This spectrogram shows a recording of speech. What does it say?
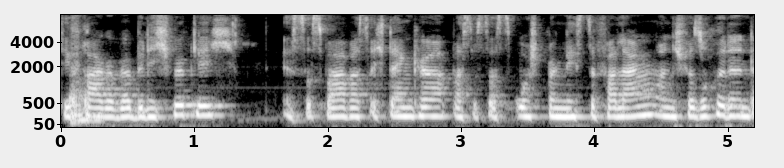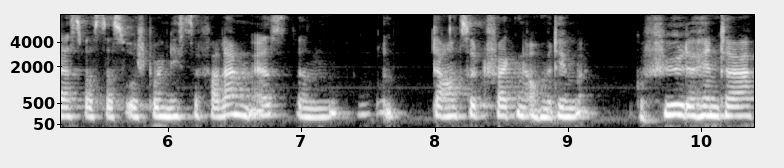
die Frage, wer bin ich wirklich? Ist das wahr, was ich denke? Was ist das ursprünglichste Verlangen? Und ich versuche dann das, was das ursprünglichste Verlangen ist, dann down zu tracken, auch mit dem Gefühl dahinter.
